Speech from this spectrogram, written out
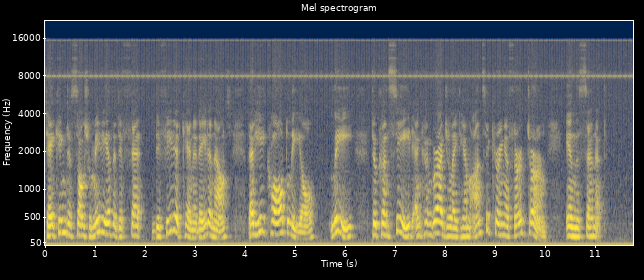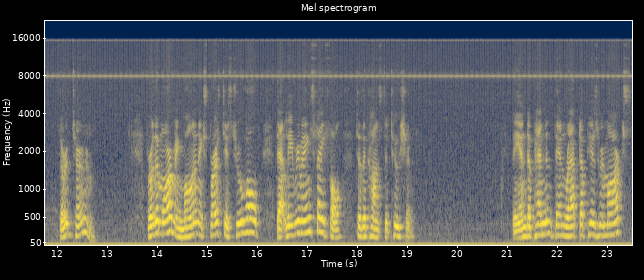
Taking to social media, the defe- defeated candidate announced that he called Leo, Lee to concede and congratulate him on securing a third term in the Senate. Third term. Furthermore, McMullin expressed his true hope that Lee remains faithful to the Constitution. The Independent then wrapped up his remarks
